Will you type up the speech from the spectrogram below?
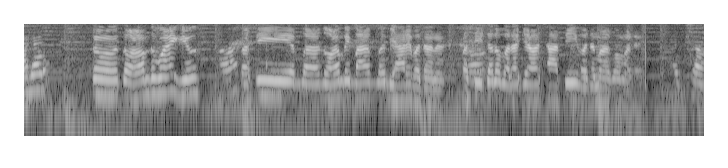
આગળ? તો દોડામ તો હું આવી ગયો. પછી દોડામ ભાઈ બહાર બિહારે બધાને. પછી ચલો બધા કે છાતી વજન મારવા માટે. અચ્છા.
